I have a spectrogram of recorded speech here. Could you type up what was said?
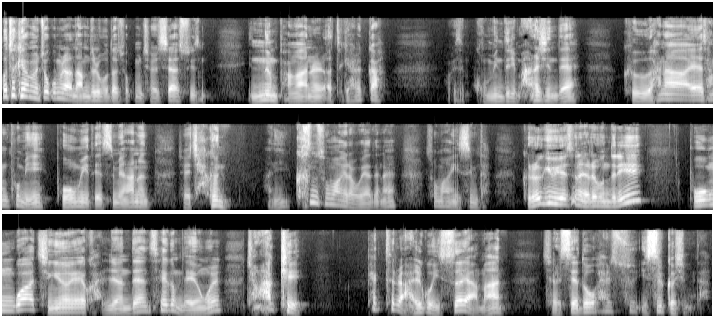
어떻게 하면 조금이라도 남들보다 조금 절세할 수 있, 있는 방안을 어떻게 할까 고민들이 많으신데 그 하나의 상품이 보험이 됐으면 하는 저의 작은 아니 큰 소망이라고 해야 되나요? 소망이 있습니다. 그러기 위해서는 여러분들이 보험과 증여에 관련된 세금 내용을 정확히 팩트를 알고 있어야만 절세도 할 수 있을 것입니다.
